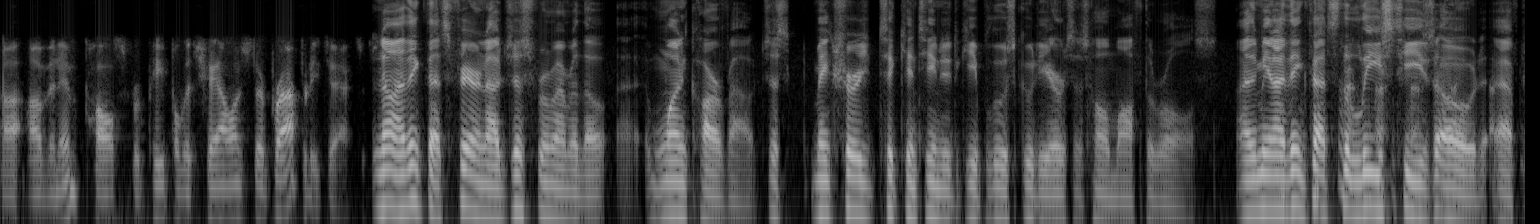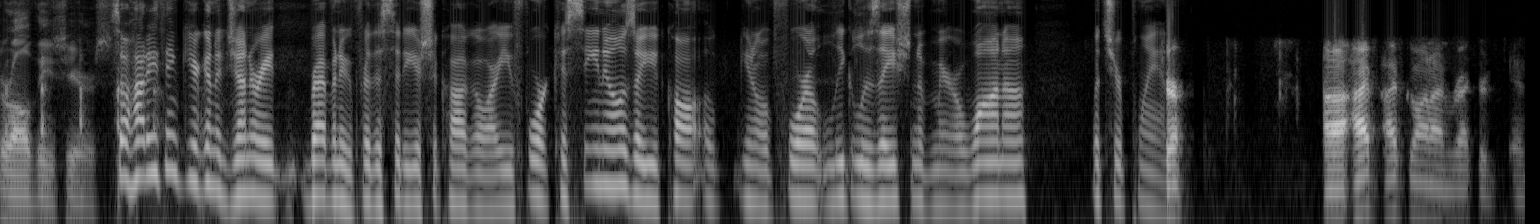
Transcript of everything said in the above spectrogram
uh, of an impulse for people to challenge their property taxes. No, I think that's fair. Now, just remember though, uh, one carve out. Just make sure to continue to keep Luis Gutierrez's home off the rolls. I mean, I think that's the least he's owed after all these years. So, how do you think you're going to generate revenue for the city of Chicago? Are you for casinos? Are you call you know for legalization of marijuana? What's your plan? Sure. Uh, I've, I've gone on record as,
